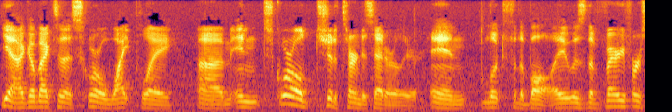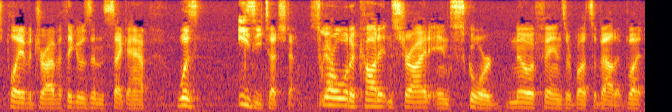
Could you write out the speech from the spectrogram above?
Yeah, I go back to that Squirrel White play. Um, and Squirrel should have turned his head earlier and looked for the ball. It was the very first play of a drive. I think it was in the second half. Was easy touchdown. Squirrel Yeah. would have caught it in stride and scored. No ifs, ands, or buts about it. But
